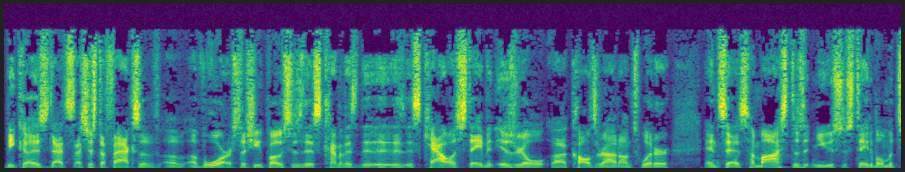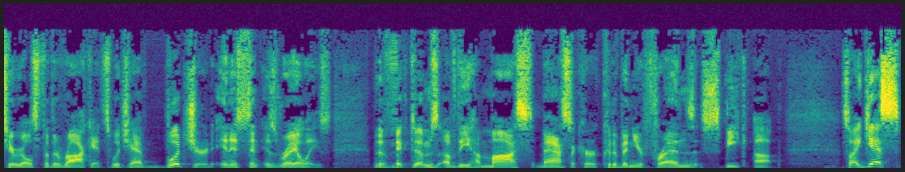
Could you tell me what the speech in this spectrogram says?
because that's that's just the facts of, of, of, war. So she posts this kind of this, this callous statement. Israel uh, calls her out on Twitter and says Hamas doesn't use sustainable materials for the rockets, which have butchered innocent Israelis. The victims of the Hamas massacre could have been your friends. Speak up. So I guess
